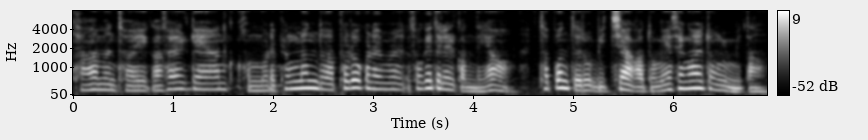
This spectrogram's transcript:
다음은 저희가 설계한 건물의 평면도와 프로그램을 소개드릴 건데요. 첫 번째로 미치학 아동의 생활동입니다.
